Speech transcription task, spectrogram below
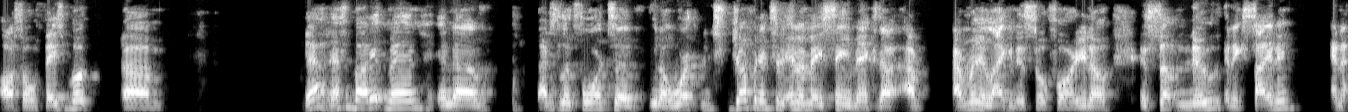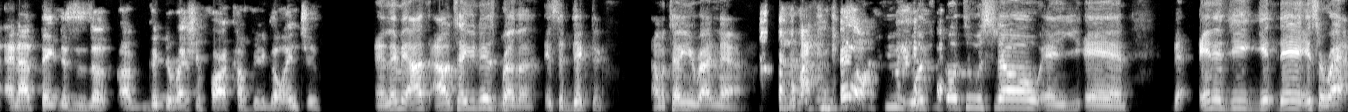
Also on Facebook. Um, yeah, that's about it, man. And um, I just look forward to you know work jumping into the MMA scene, man, because I, I I'm really liking this so far. You know, it's something new and exciting, and and I think this is a, a good direction for our company to go into. And let me, I'll, I'll, tell you this, brother, it's addicting. I'm gonna tell you right now. I can tell. Once you, once you go to a show and and the energy get there, it's a wrap.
